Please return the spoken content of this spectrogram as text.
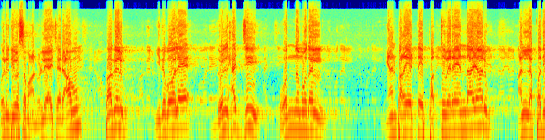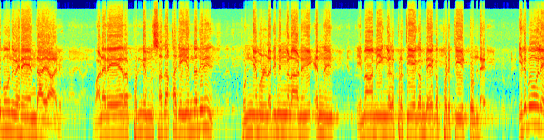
ഒരു ദിവസമാണ്. വെള്ളിയാഴ്ച രാവും പകലും. ഇതുപോലെ ദുൽഹജ്ജ് ഒന്ന് മുതൽ ഞാൻ പറയട്ടെ പത്ത് വരെ എന്തായാലും അല്ല പതിമൂന്ന് വരെ എന്തായാലും. വളരെയേറെ പുണ്യം സദക്ക ചെയ്യുന്നതിന് പുണ്യമുള്ള ദിനങ്ങളാണ് എന്ന് ഇമാമിയങ്ങൾ പ്രത്യേകം രേഖപ്പെടുത്തിയിട്ടുണ്ട്. ഇതുപോലെ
